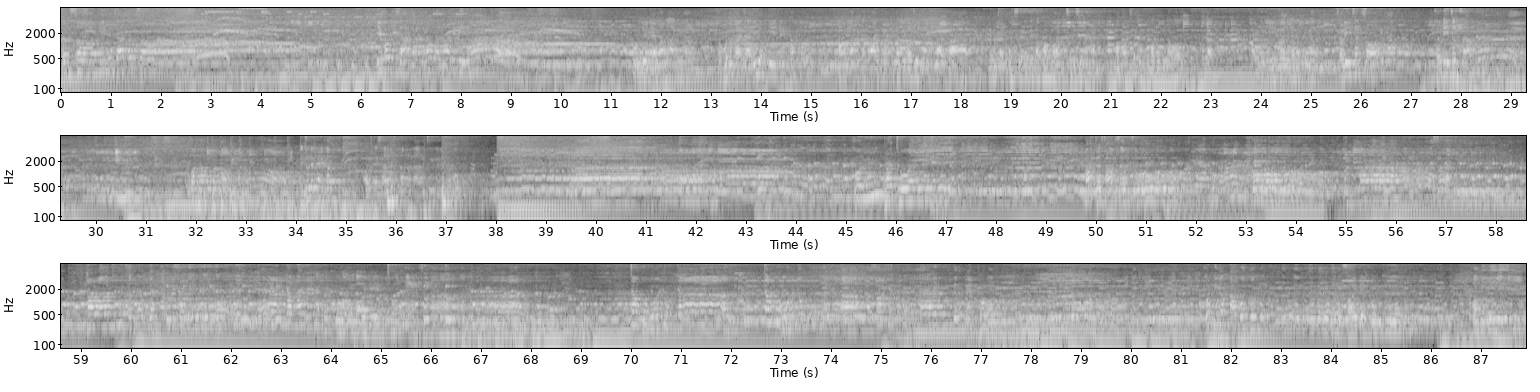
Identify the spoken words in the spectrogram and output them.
คนโสดมีนะจ๊ะคนโสดมีคนอีสานบ้านเข้ามาน้อยยังมีเนาะโอ้ยเยอะแยะมากมายเลยครับขอบคุณโอกาสจากนิยมดีนะครับผมมอบโอกาสให้กับบ้านเมืองนะครับไม่ว่าจะในปลายฟ้าในประจัดคอนเสิร์ตนะครับมอบความสนุกสนานมอบความสุขให้กับพ่อแม่พี่น้องนะครับในวันนี้ด้วยกันแล้วกันนะครับสวัสดีชั้นสองนะครับสวัสดีชั้นสามเด้ อฟังเราฟังหลอกเป็นมันเนาะในช่วงแรกๆครับ เอาใจสายเราสลับนานๆไม่ทิ้งเลยนะครับผมคุณพระช่วยมาเธอสาวเสริมสวยผมโกอินมาใส่หาเธอแม่น้ำใส ซอยแทนเดินแม่พงคนเดียวมาบนตัวซอยเป็นคนบ่มี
